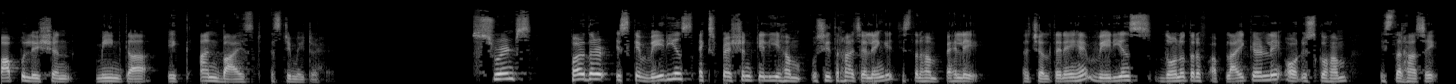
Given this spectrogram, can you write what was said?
पॉपुलेशन मीन का एक अनबाइस्ड एस्टिमेटर है। स्टूडेंट्स फर्दर इसके वेरिएंस एक्सप्रेशन के लिए हम उसी तरह चलेंगे जिस तरह हम पहले चलते रहे हैं। वेरिएंस दोनों तरफ़ अप्लाई कर लें और इसको हम इस तरह से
